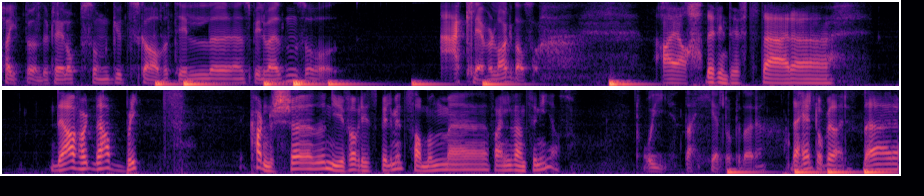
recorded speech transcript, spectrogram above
hype Undertale opp som Guds gave til uh, spillverden, så er clever lagd, altså. Ja, ja, definitivt. Det er uh, det, har, det har blitt kanskje det nye favorittspillet mitt sammen med Final Fantasy 9. Altså. Oi, det er helt oppi der, ja. Det er helt oppi der. Det er,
